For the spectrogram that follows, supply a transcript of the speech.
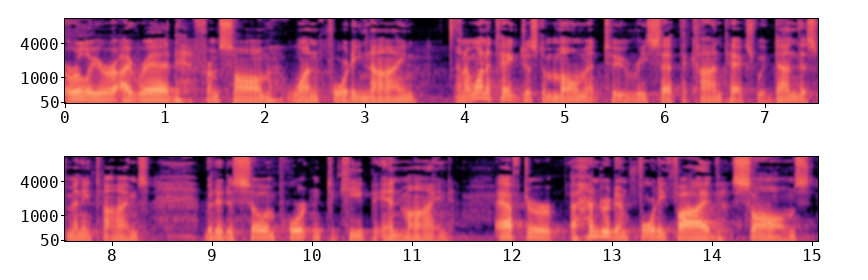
Earlier, I read from Psalm 149, and I want to take just a moment to reset the context. We've done this many times, but it is so important to keep in mind. After 145 Psalms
